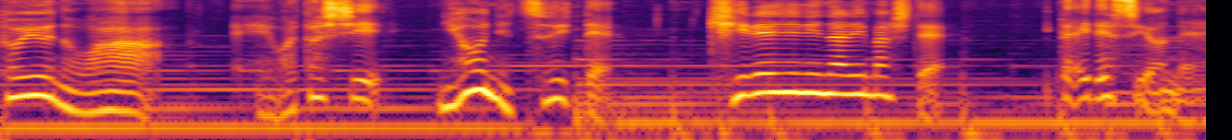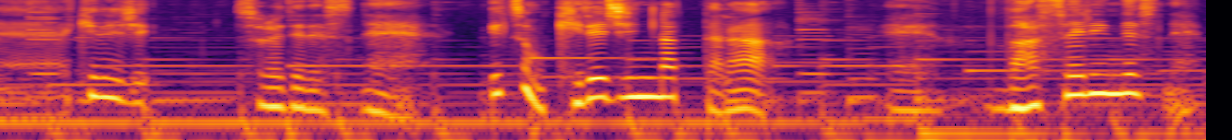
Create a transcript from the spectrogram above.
というのは、えー、私日本に着いて切れ字になりまして痛いですよね切れ字。それでですねいつも切れ字になったら、えー、ワセリンですね。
